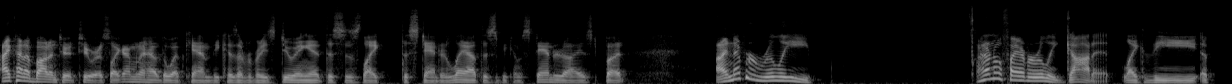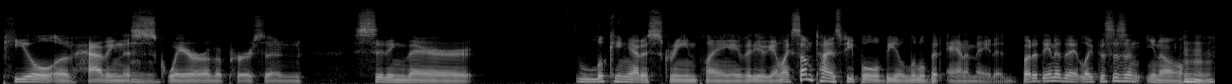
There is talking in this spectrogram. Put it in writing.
I kind of bought into it too, where it's like I'm gonna have the webcam because everybody's doing it. This is like the standard layout. This has become standardized, but I never really. I don't know if I ever really got it. Like the appeal of having this Mm. square of a person sitting there looking at a screen playing a video game. Like sometimes people will be a little bit animated, but at the end of the day, like this isn't, you know, Mhm.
